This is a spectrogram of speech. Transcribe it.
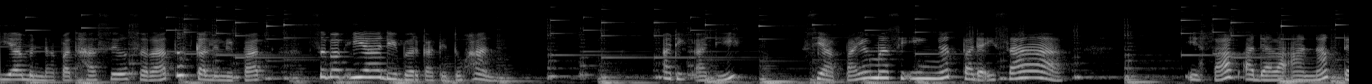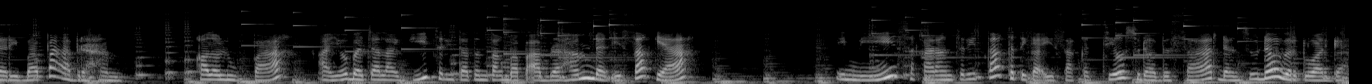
ia mendapat hasil seratus kali lipat, sebab ia diberkati Tuhan. Adik-adik, siapa yang masih ingat pada Ishak? Ishak adalah anak dari Bapak Abraham. Kalau lupa, ayo baca lagi cerita tentang Bapak Abraham dan Ishak ya. Ini sekarang cerita ketika Ishak kecil sudah besar dan sudah berkeluarga.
